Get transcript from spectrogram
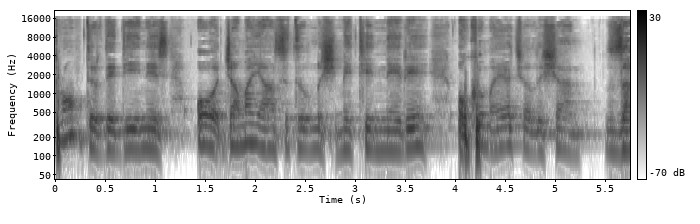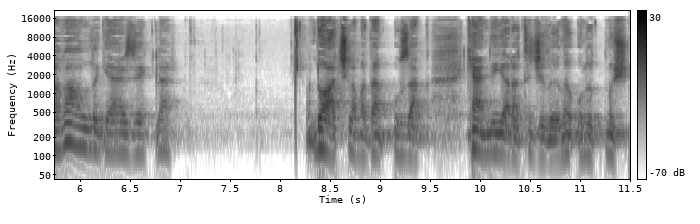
prompter dediğiniz o cama yansıtılmış metinleri okumaya çalışan zavallı gerzekler doğaçlamadan uzak, kendi yaratıcılığını unutmuş,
